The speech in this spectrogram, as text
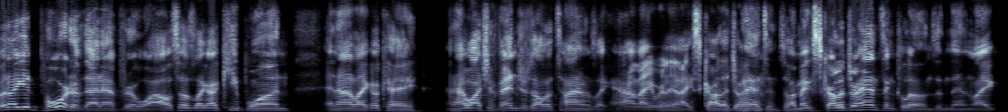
But I get bored of that after a while. So I was like, I keep one and I like, okay. And I watch Avengers all the time. I was like, I like really like Scarlett Johansson. So I make Scarlett Johansson clones and then like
